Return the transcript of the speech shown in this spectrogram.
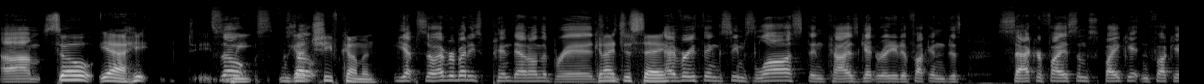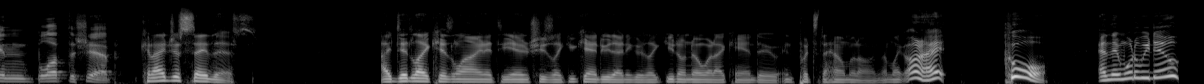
Um, So yeah, he. So- we, we so- got Chief coming. yep. So everybody's pinned down on the bridge. Can I just say, everything seems lost, and Kai's getting ready to fucking just sacrifice him, spike it, and fucking blow up the ship. can I just say this? I did like his line at the end. She's like, "You can't do that." And he goes like, "You don't know what I can do," and puts the helmet on. I'm like, "All right, cool." And then what do we do?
